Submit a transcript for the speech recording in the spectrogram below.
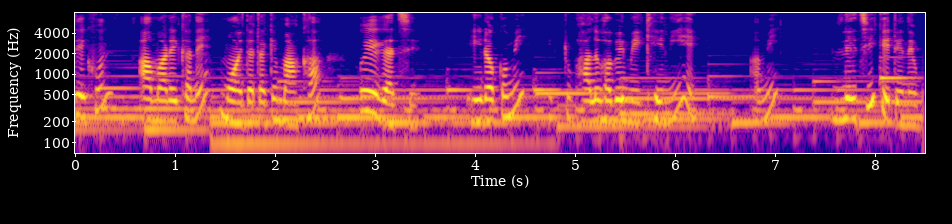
দেখুন, আমার এখানে ময়দাটাকে মাখা হয়ে গেছে। এইরকমই একটু ভালোভাবে মেখে নিয়ে আমি লেচি কেটে নেব।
